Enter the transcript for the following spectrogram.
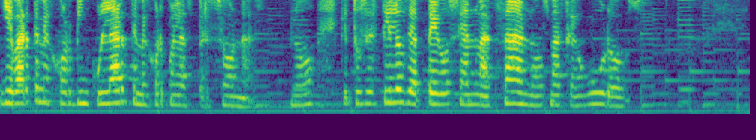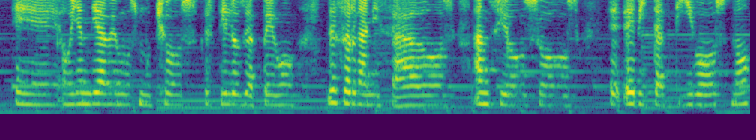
llevarte mejor, vincularte mejor con las personas, ¿no? Que tus estilos de apego sean más sanos, más seguros, eh, hoy en día vemos muchos estilos de apego desorganizados, ansiosos, e, evitativos, ¿no?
